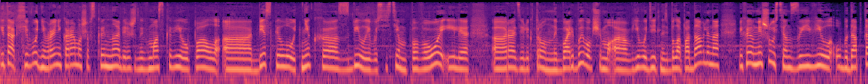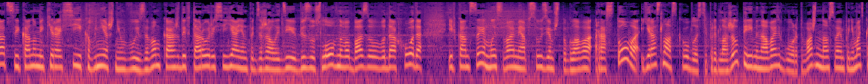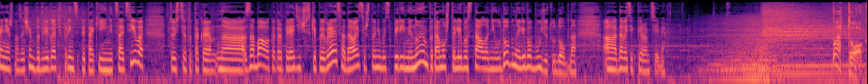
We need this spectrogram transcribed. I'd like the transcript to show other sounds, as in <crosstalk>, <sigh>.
Итак, сегодня в районе Карамышевской набережной в Москве упал а, беспилотник, а, сбила его система ПВО или а, радиоэлектронной борьбы. В общем, а, его деятельность была подавлена. Михаил Мишустин заявил об адаптации экономики России к внешним вызовам. Каждый второй россиянин поддержал идею безусловного базового дохода. И в конце мы с вами обсудим, что глава Ростова Ярославской области предложил переименовать город. Важно нам с вами понимать, конечно, зачем выдвигать в принципе, такие инициативы. То есть это такая э, забава, которая периодически появляется. А давайте что-нибудь переименуем, потому что либо стало неудобно, либо будет удобно. А, давайте к первым теме. Поток.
